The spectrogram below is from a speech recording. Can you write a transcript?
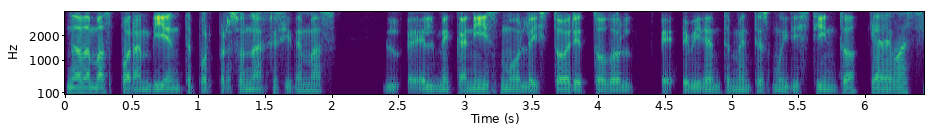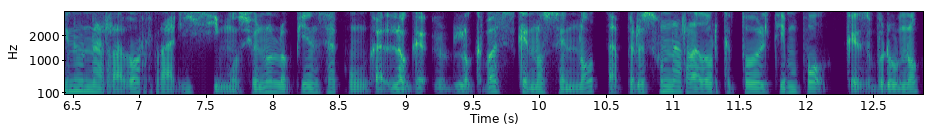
nada más por ambiente, por personajes y demás. El mecanismo, la historia, todo eh, evidentemente es muy distinto. que además tiene un narrador rarísimo. Si uno lo piensa con lo que lo que pasa es que no se nota, pero es un narrador que todo el tiempo, que es Bruno,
